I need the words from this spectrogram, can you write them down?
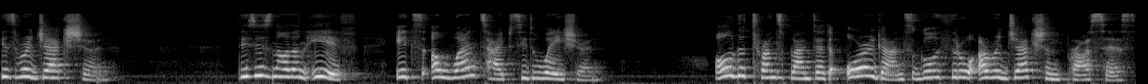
is rejection. This is not an if, it's a when type situation all the transplanted organs go through a rejection process.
